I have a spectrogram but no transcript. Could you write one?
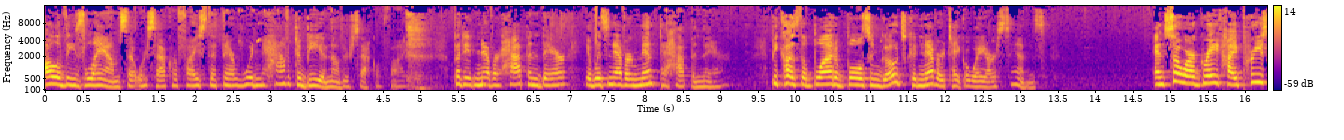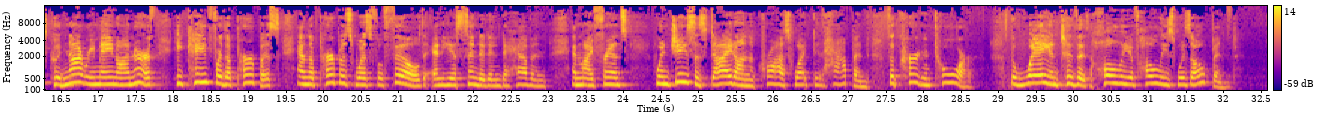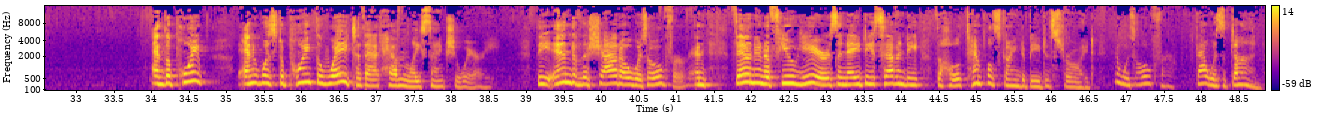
all of these lambs that were sacrificed, that there wouldn't have to be another sacrifice. But it never happened there. It was never meant to happen there. Because the blood of bulls and goats could never take away our sins. And so our great high priest could not remain on earth. He came for the purpose, and the purpose was fulfilled, and he ascended into heaven. And my friends, when Jesus died on the cross, what did happen? The curtain tore. The way into the Holy of Holies was opened. And the point, and it was to point the way to that heavenly sanctuary. The end of the shadow was over. And then in a few years, in AD 70, the whole temple's going to be destroyed. It was over. That was done.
